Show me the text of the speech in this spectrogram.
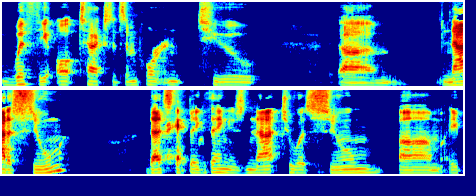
with the alt text, it's important to um, not assume. That's right. the big thing is not to assume um, a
